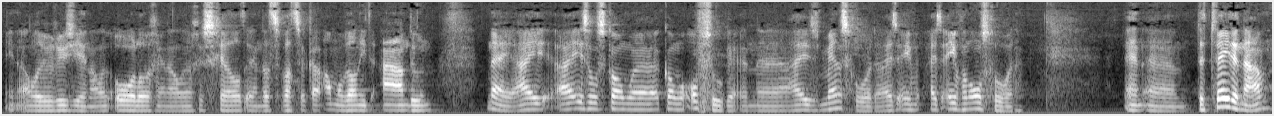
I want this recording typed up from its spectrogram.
in alle ruzie en alle oorlog en alle gescheld en dat wat ze elkaar allemaal wel niet aandoen. Nee, hij, hij is ons komen, komen opzoeken en uh, hij is mens geworden. Hij is een, hij is een van ons geworden. En uh, de tweede naam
